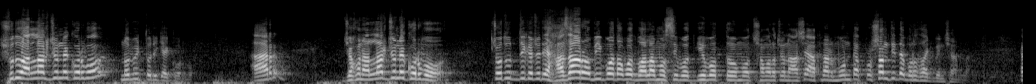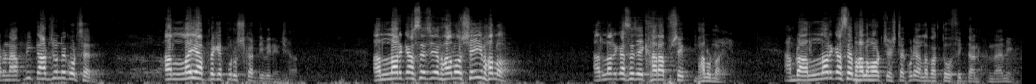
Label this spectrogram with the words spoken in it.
শুধু আল্লাহর জন্য করব, নবীর তরিকায় করব। আর যখন আল্লাহর জন্য করব, চতুর্দিকে যদি হাজারো বিপদ, আপদ, বালা, মুসিবত, গিবত, তহমত, সমালোচনা আসে, আপনার মনটা প্রশান্তিতে ভরে থাকবে ইনশাআল্লাহ। কারণ আপনি কার জন্য করছেন? আল্লাহ আপনাকে পুরস্কার দিবেন ইনশাআল্লাহ। আল্লাহর কাছে যে ভালো, সেই ভালো। আল্লাহর কাছে যে খারাপ, সে ভালো নয়। আমরা আল্লাহর কাছে ভালো হওয়ার চেষ্টা করি, আল্লাহ তৌফিক দান করেন, আমিন।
